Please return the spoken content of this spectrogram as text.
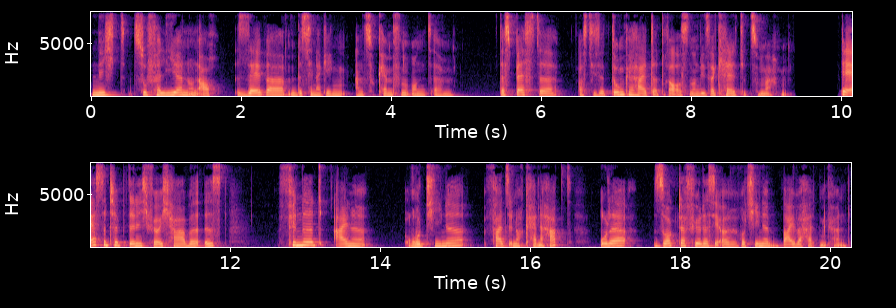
nicht zu verlieren und auch selber ein bisschen dagegen anzukämpfen und ähm, das Beste aus dieser Dunkelheit da draußen und dieser Kälte zu machen. Der erste Tipp, den ich für euch habe, ist, findet eine Routine, falls ihr noch keine habt, oder sorgt dafür, dass ihr eure Routine beibehalten könnt.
